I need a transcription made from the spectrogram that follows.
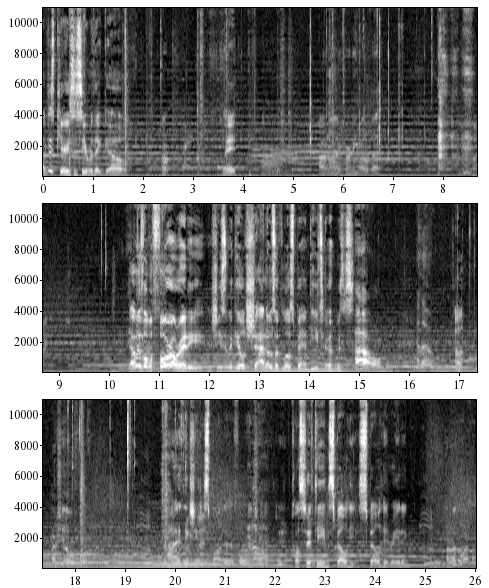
I'm just curious to see where they go. Oh. Wait. Um, I don't know. They're turning a little bit. That was level 4 already, and she's in the guild Shadows of Los Banditos. How? Hello. Huh? How's she level four? I think she just spawned in at 4. Dude, plus 15 spell hit, spell hit rating. What about the weapon?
